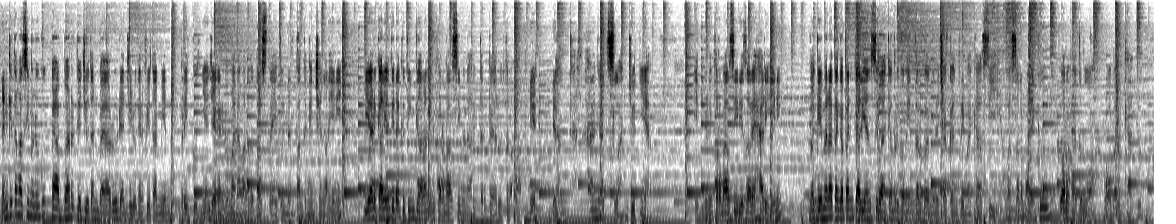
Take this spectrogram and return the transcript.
dan kita masih menunggu kabar kejutan baru dan julukan vitamin berikutnya Jangan ke mana-mana tetap stay tune dan pantengin channel ini Biar kalian tidak ketinggalan informasi menarik terbaru terupdate dan terhangat selanjutnya Ini informasi di sore hari ini Bagaimana tanggapan kalian? Silahkan berkomentar. Bang mengucapkan terima kasih. Wassalamualaikum warahmatullahi wabarakatuh.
